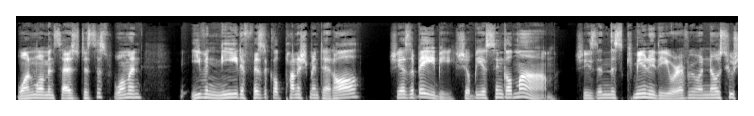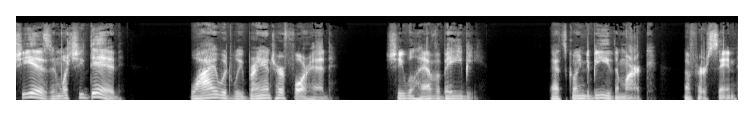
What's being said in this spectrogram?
One woman says, Does this woman even need a physical punishment at all? She has a baby. She'll be a single mom. She's in this community where everyone knows who she is and what she did. Why would we brand her forehead? She will have a baby. That's going to be the mark of her sin.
